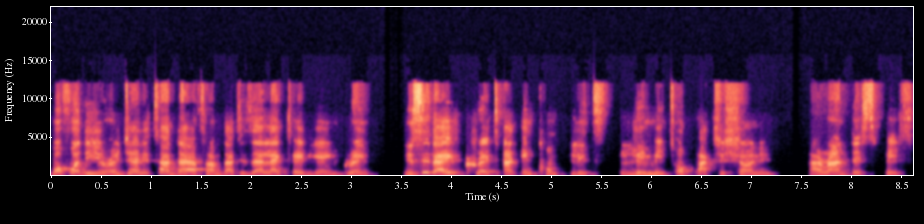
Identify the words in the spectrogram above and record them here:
But for the urogenital diaphragm that is highlighted here in green, you see that it creates an incomplete limit or partitioning around this space.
